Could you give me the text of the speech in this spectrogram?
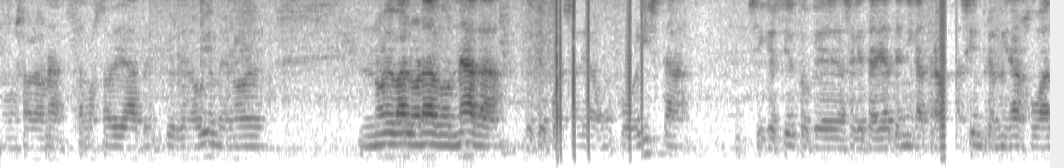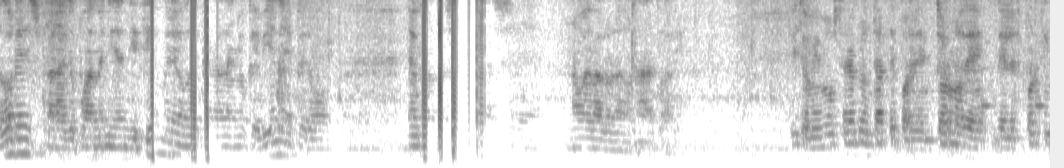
No hemos hablado nada. Estamos todavía a principios de noviembre. No he, no he valorado nada de que pueda salir algún futbolista. Sí que es cierto que la Secretaría Técnica trabaja siempre en mirar jugadores para que puedan venir en diciembre o de cara al año que viene, pero en cuanto a salidas, eh, no he valorado nada todavía. Pito, a mí me gustaría preguntarte por el entorno de, del Sporting.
